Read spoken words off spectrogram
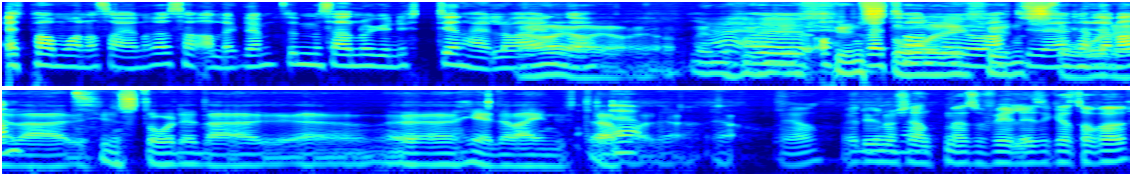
et par måneder senere så har alle glemt det. Men så er det noe nytt igjen hele veien. ja. ja, ja. Men hun, hun, Hun står, hun, hun står det der, hun står det der eh, hele veien ut. Er Ja. bare, ja. Ja. Er du noe kjent med Sofie Elise Kristoffer?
